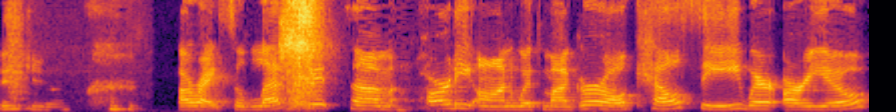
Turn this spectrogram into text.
Thank you. All right, so let's get some party on with my girl, Kelsey. Where are you?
